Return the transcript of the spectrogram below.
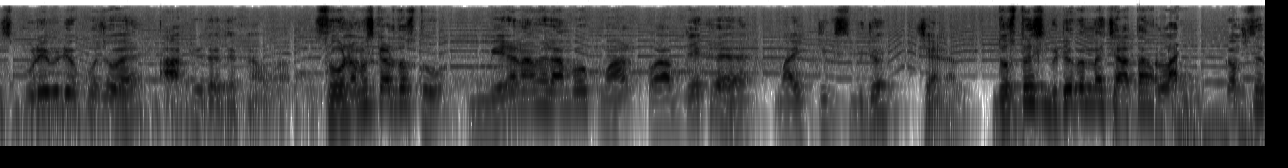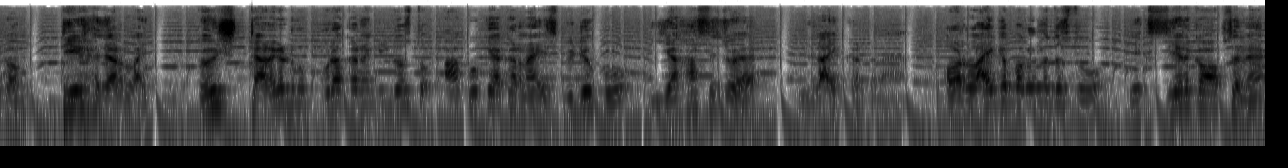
इस पूरे वीडियो को जो है आखिरी तक देखना होगा। सो so, नमस्कार दोस्तों मेरा नाम है रामबाबू कुमार और आप देख रहे हैं माई टिक्स वीडियो चैनल दोस्तों इस वीडियो पे मैं चाहता हूँ लाइक कम से कम डेढ़ हज़ार लाइक तो इस टारगेट को पूरा करने के लिए दोस्तों आपको क्या करना है इस वीडियो को यहाँ से जो है लाइक कर देना है। और लाइक के बगल में दोस्तों एक शेयर का ऑप्शन है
